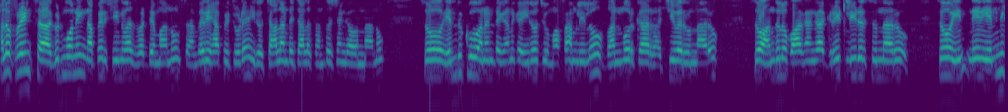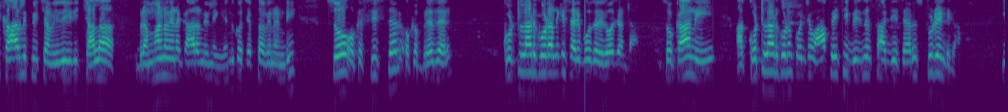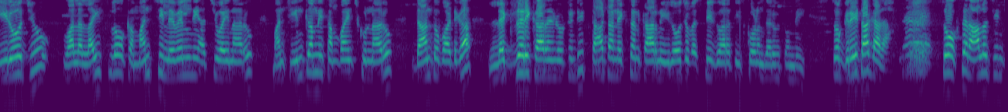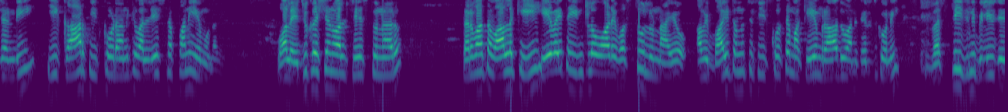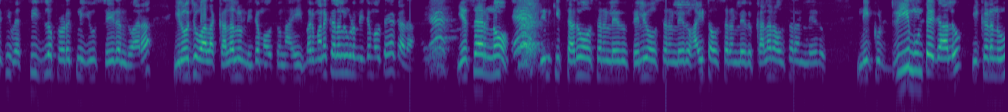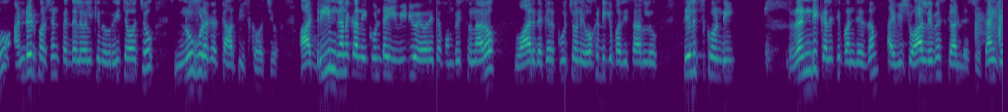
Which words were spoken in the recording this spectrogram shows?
Hello friends good morning నా పేరు Srinivas Vaddemanu. So I'm very happy today ఈరోజు చాలా అంటే చాలా సంతోషంగా ఉన్నాను. సో ఎందుకు అని అంటే కనుక ఈరోజు మా ఫ్యామిలీలో వన్ మోర్ కార్ అచీవర్ ఉన్నారు. సో అందులో భాగంగా గ్రేట్ లీడర్స్ ఉన్నారు. సో నేను ఎన్ని కార్లు ఇప్పించాము ఇది ఇది చాలా బ్రహ్మాండమైన కార్ అని ఎందుకో చెప్తా వినండి. సో ఒక సిస్టర్ ఒక బ్రదర్ కొట్లాడుకోవడానికి సరిపోతుంది రోజంతా. సో కానీ ఆ కొట్లాడుకోవడం కొంచెం ఆపేసి బిజినెస్ స్టార్ట్ చేశారు స్టూడెంట్గా ఈరోజు వాళ్ళ లైఫ్లో ఒక మంచి లెవెల్ని అచీవ్ అయినారు మంచి ఇన్కమ్ని సంపాదించుకున్నారు. దాంతో పాటుగా లగ్జరీ కార్ అనేటువంటి టాటా నెక్సన్ కార్ని ఈరోజు వెస్టీజ్ ద్వారా తీసుకోవడం జరుగుతుంది. సో గ్రేటా కాదా? సో ఒకసారి ఆలోచించండి ఈ కార్ తీసుకోవడానికి వాళ్ళు చేసిన పని ఏమున్నది? వాళ్ళ ఎడ్యుకేషన్ వాళ్ళు చేస్తున్నారు తర్వాత వాళ్ళకి ఏవైతే ఇంట్లో వాడే వస్తువులు ఉన్నాయో అవి బయట నుంచి తీసుకొస్తే మాకేం రాదు అని తెలుసుకొని వెస్టీజ్ని బిలీవ్ చేసి వెస్టీజ్లో ప్రోడక్ట్ని యూజ్ చేయడం ద్వారా ఈరోజు వాళ్ళ కళలు నిజం అవుతున్నాయి మరి మన కళలు కూడా నిజం అవుతాయా కదా ఎస్ సార్ నో దీనికి చదువు అవసరం లేదు తెలివి అవసరం లేదు హైట్ అవసరం లేదు కలర్ అవసరం లేదు. నీకు డ్రీమ్ ఉంటే చాలు ఇక్కడ నువ్వు హండ్రెడ్ పర్సెంట్ పెద్ద లెవెల్కి నువ్వు రీచ్ అవ్వచ్చు నువ్వు కూడా కార్ తీసుకోవచ్చు. ఆ డ్రీమ్ గనక నీకుంటే ఈ వీడియో ఎవరైతే పంపిస్తున్నారో వారి దగ్గర కూర్చొని ఒకటికి పది సార్లు తెలుసుకోండి. రండి కలిసి పనిచేద్దాం. I wish all the best God bless you thank you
